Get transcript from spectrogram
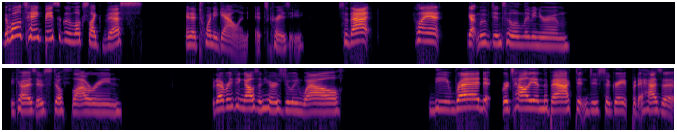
The whole tank basically looks like this in a 20 gallon. It's crazy. So that plant got moved into the living room because it was still flowering. But everything else in here is doing well. The red Rotala in the back didn't do so great, but it has a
